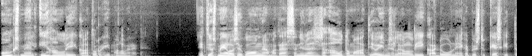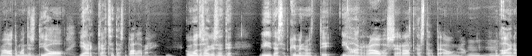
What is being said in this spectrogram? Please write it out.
onko meillä ihan liikaa turhia palavereita? Että jos meillä olisi joku ongelma tässä, niin yleensä se automaatio ihmisellä, jolla on liikaa duunia eikä pysty keskittymään automaattisesti, joo, järkkäät sä tästä palaveri. Kun mä voitaisiin oikeasti, että mihin tästä 10 minuuttia ihan rauhassa ja ratkaistaan tämä ongelma. Mm-hmm. Mutta aina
